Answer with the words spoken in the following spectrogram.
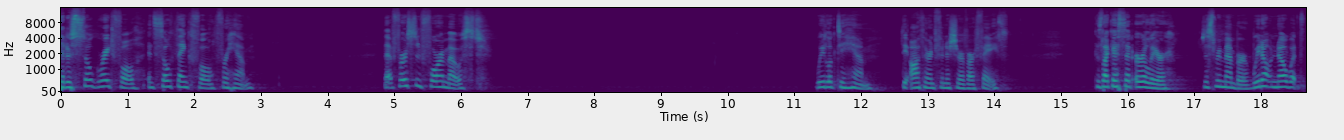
that are so grateful and so thankful for Him. That first and foremost, we look to Him, the author and finisher of our faith. Because, like I said earlier, just remember, we don't know what's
